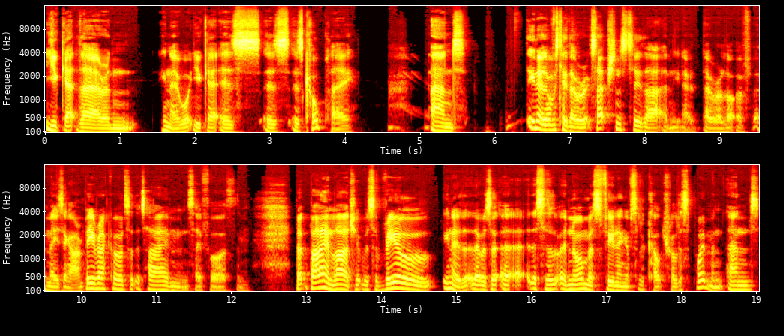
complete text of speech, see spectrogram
you get there, and you know, what you get is is is Coldplay, and you know, obviously there were exceptions to that, and you know there were a lot of amazing R and B records at the time and so forth. And but by and large, it was a real, you know, there was a, a this enormous feeling of sort of cultural disappointment, and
